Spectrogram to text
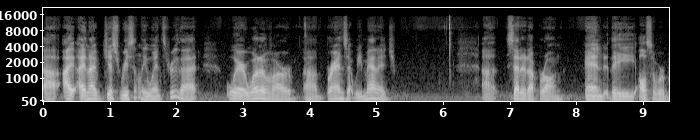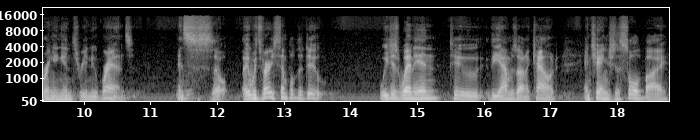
uh, I and I've just recently went through that where one of our uh, brands that we manage uh, set it up wrong, and they also were bringing in three new brands. And so it was very simple to do. We just went in to the Amazon account and changed the sold by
